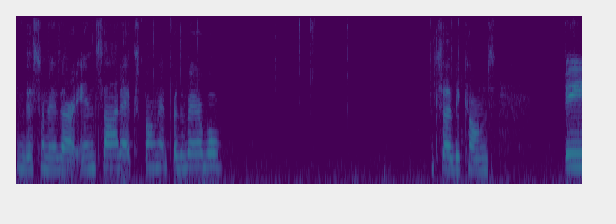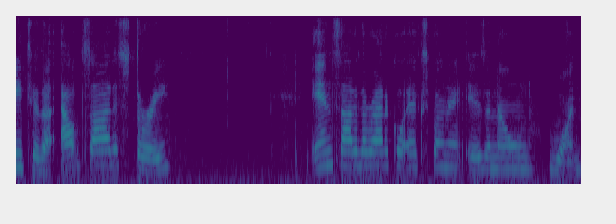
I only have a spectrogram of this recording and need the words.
This one is our inside exponent for the variable. So it becomes b to the outside is 3. Inside of the radical exponent is a known 1.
